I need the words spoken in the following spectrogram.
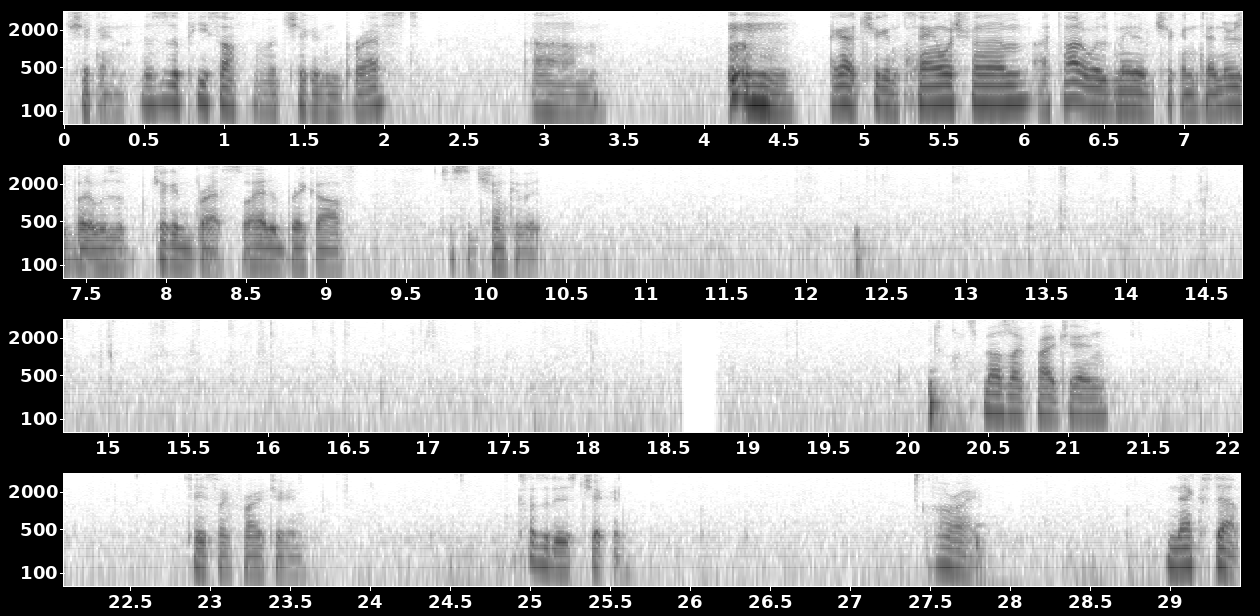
chicken. This is a piece off of a chicken breast. Um, I got a chicken sandwich from them. I thought it was made of chicken tenders, but it was a chicken breast, so I had to break off just a chunk of it. Smells like fried chicken. Tastes like fried chicken. Because it is chicken. Alright. Next up.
